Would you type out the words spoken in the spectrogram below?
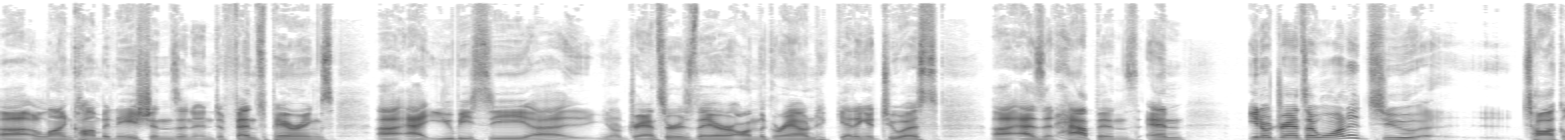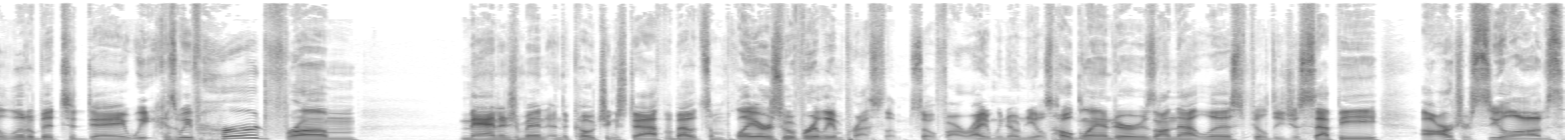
uh, line combinations, and, and defense pairings uh, at UBC. Uh, you know, Drancer is there on the ground getting it to us uh, as it happens. And, you know, Drance, I wanted to talk a little bit today because we, we've heard from management and the coaching staff about some players who have really impressed them so far, right? We know Nils Hoglander is on that list, Phil DiGiuseppe, uh, Arturs Silovs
